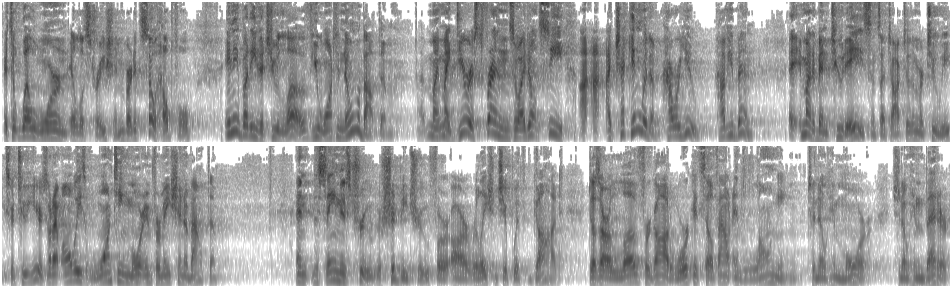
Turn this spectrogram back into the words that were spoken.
It's a well worn illustration, but it's so helpful. Anybody that you love, you want to know about them. Uh, my, my dearest friends who I don't see, I, I check in with them. How are you? How have you been? It might have been two days since I talked to them, or two weeks, or two years, but I'm always wanting more information about them. And the same is true, or should be true, for our relationship with God. Does our love for God work itself out in longing to know Him more, to know Him better?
